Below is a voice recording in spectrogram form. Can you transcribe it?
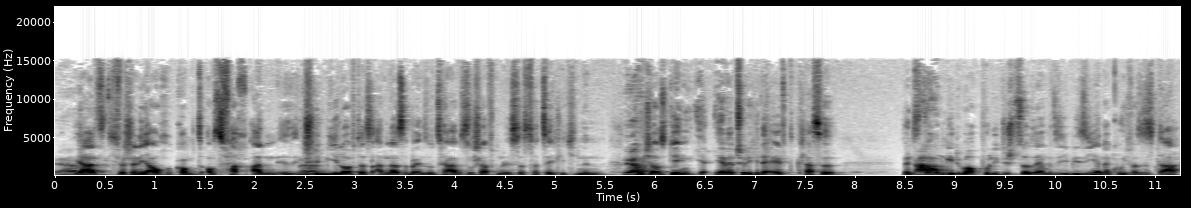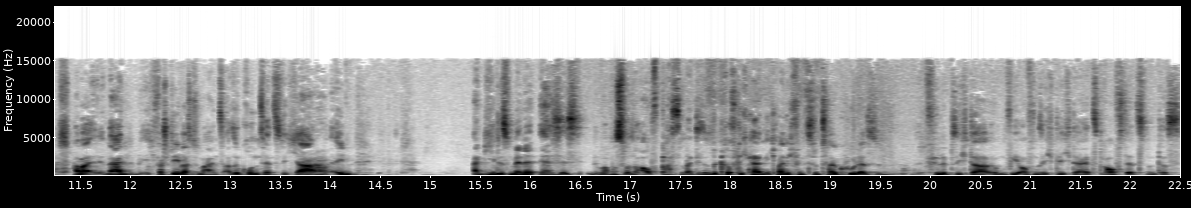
Ja, Ja, es ist wahrscheinlich auch, kommt aufs Fach an. In Ja. Chemie läuft das anders, aber in Sozialwissenschaften ist das tatsächlich ein Ja. durchaus gängig. Ja, ja, natürlich, in der 11. Klasse. Wenn es Ja. darum geht, überhaupt politisch zu sensibilisieren, dann gucke ich, was ist da. Aber nein, ich verstehe, was du meinst. Also grundsätzlich, ja. Eben, agiles Management, man muss so aufpassen bei diesen Begrifflichkeiten. Ich meine, ich finde es total cool, dass Philipp sich da irgendwie offensichtlich da jetzt draufsetzt und das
